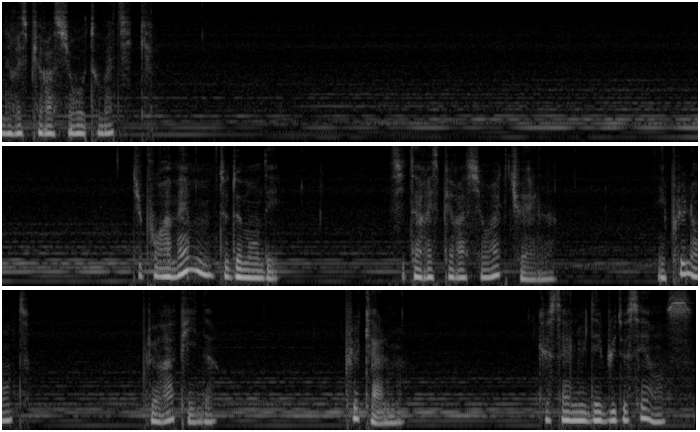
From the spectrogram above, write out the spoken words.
une respiration automatique. Tu pourras même te demander si ta respiration actuelle est plus lente, plus rapide, plus calme que celle du début de séance.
